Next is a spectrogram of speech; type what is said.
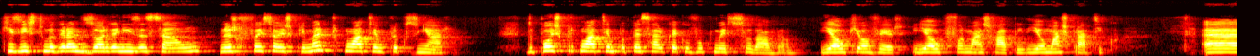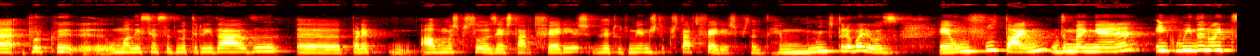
que existe uma grande desorganização nas refeições. Primeiro, porque não há tempo para cozinhar. Depois, porque não há tempo para pensar o que é que eu vou comer de saudável. E é o que houver, e é o que for mais rápido, e é o mais prático. Uh, porque ah, uma licença de maternidade, uh, para algumas pessoas é estar de férias, mas é tudo menos do que estar de férias. Portanto, é muito trabalhoso. É um full time de manhã, incluindo a noite.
